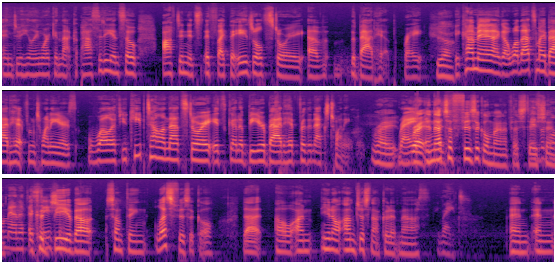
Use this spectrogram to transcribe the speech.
and do healing work in that capacity and so often it's it's like the age old story of the bad hip right Yeah. you come in and I go well that's my bad hip from 20 years well if you keep telling that story it's going to be your bad hip for the next 20 Right. Right? Right. And that's a physical manifestation. Physical manifestation. It could be about something less physical that, oh, I'm, you know, I'm just not good at math. right And, and,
